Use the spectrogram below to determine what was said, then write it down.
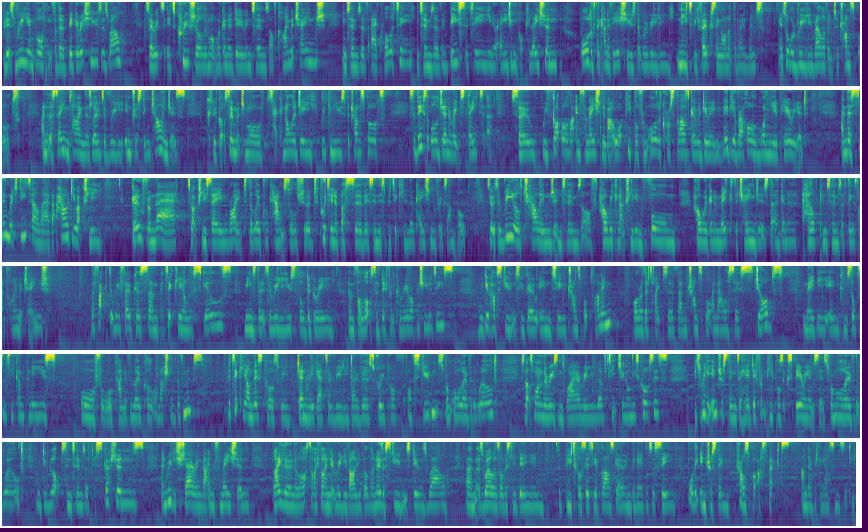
but it's really important for the bigger issues as well. So it's it's crucial in what we're going to do in terms of climate change, in terms of air quality, in terms of obesity, you know, aging population, all of the kind of the issues that we really need to be focusing on at the moment. It's all really relevant to transport. And at the same time, there's loads of really interesting challenges because we've got so much more technology we can use for transport. So this all generates data. So we've got all that information about what people from all across Glasgow are doing, maybe over a whole one year period. And there's so much detail there, but how do you actually go from there to actually saying, right, the local council should put in a bus service in this particular location, for example. So it's a real challenge in terms of how we can actually inform how we're going to make the changes that are going to help in terms of things like climate change. The fact that we focus um, particularly on the skills means that it's a really useful degree and for lots of different career opportunities. We do have students who go into transport planning or other types of um, transport analysis jobs maybe in consultancy companies or for kind of local or national governments. Particularly on this course, we generally get a really diverse group of, of students from all over the world. So that's one of the reasons why I really love teaching on these courses. It's really interesting to hear different people's experiences from all over the world. We do lots in terms of discussions and really sharing that information. I learn a lot, I find it really valuable, and I know the students do as well um, as well as obviously being in the beautiful city of Glasgow and being able to see all the interesting transport aspects and everything else in the city.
